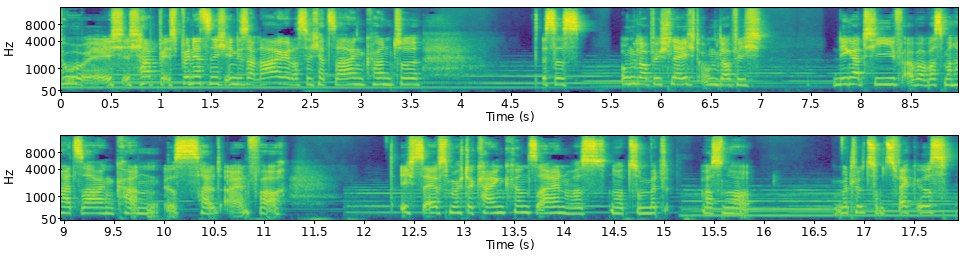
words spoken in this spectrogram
du, ich, ich, hab, ich bin jetzt nicht in dieser Lage, dass ich jetzt sagen könnte, es ist unglaublich schlecht, unglaublich negativ, aber was man halt sagen kann, ist halt einfach, ich selbst möchte kein Kind sein, was nur zum Mittel, was nur Mittel zum Zweck ist.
